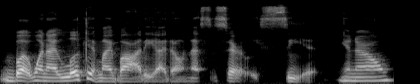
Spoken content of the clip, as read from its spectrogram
But when I look at my body, I don't necessarily see it, you know?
